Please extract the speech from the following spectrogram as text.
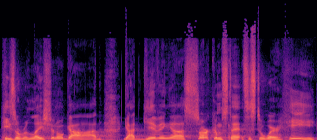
He's a relational God, God giving us circumstances to where He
